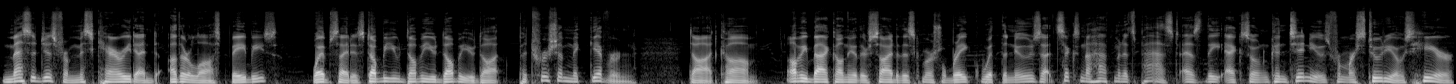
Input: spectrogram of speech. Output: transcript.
Messages from Miscarried and Other Lost Babies. Website is www.patriciamcgivern.com. I'll be back on the other side of this commercial break with the news at six and a half minutes past as the Zone continues from our studios here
